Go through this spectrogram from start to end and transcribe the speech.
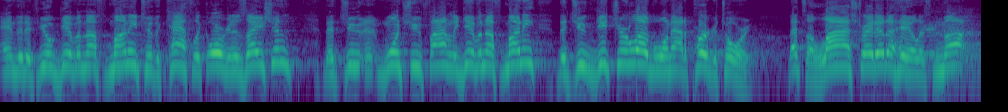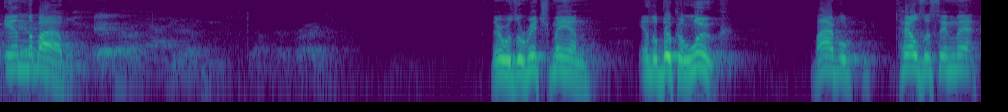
and that if you'll give enough money to the Catholic organization, that you, once you finally give enough money, that you can get your loved one out of purgatory. That's a lie straight out of hell. It's not in the Bible. There was a rich man in the book of Luke. Bible tells us in that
